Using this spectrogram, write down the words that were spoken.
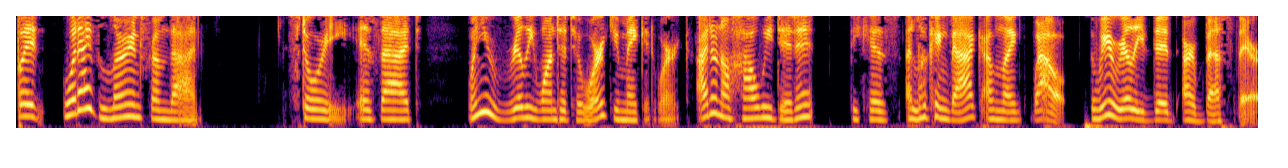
But what I've learned from that story is that when you really want it to work, you make it work. I don't know how we did it because looking back, I'm like, wow, we really did our best there.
